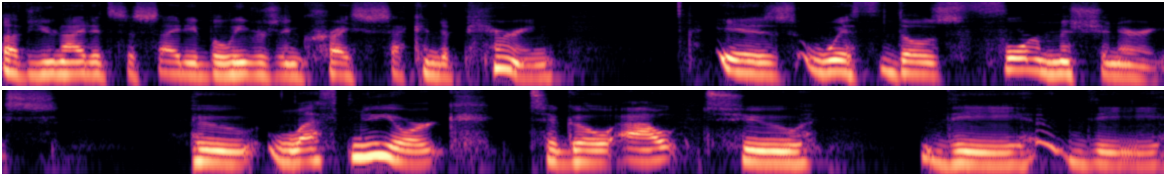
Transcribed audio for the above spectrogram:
of United Society believers in Christ's second appearing is with those four missionaries who left New York to go out to the, the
